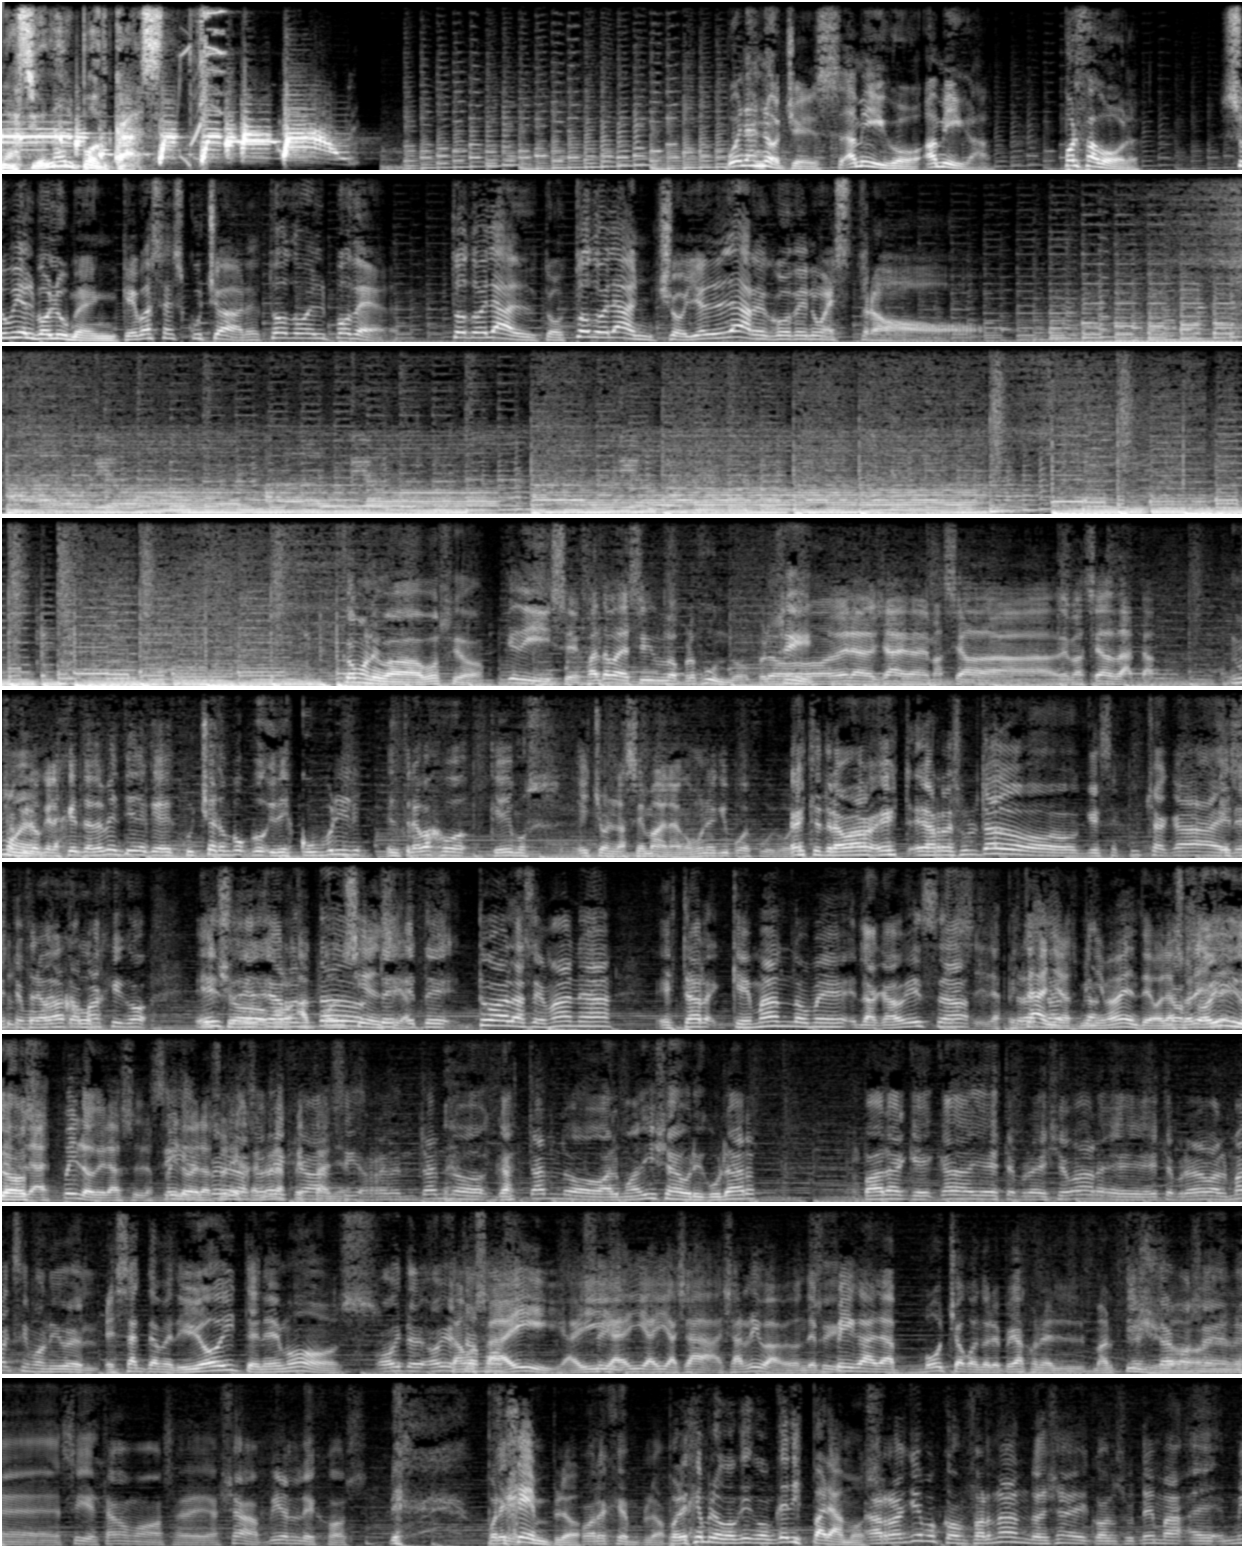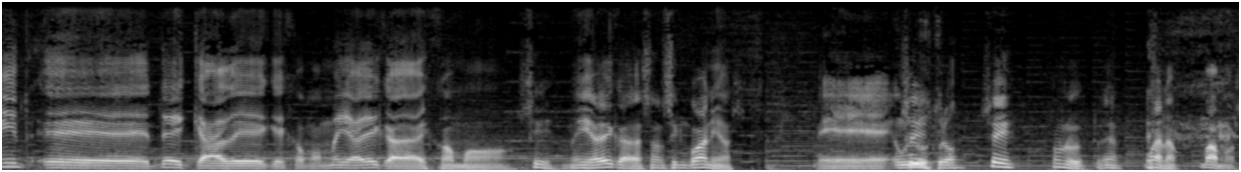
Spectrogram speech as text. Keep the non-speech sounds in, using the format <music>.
Nacional Podcast. Buenas noches, amigo, amiga. Por favor, subí el volumen que vas a escuchar todo el poder, todo el alto, todo el ancho y el largo de nuestro. ¿Cómo le va, Bocio? ¿Qué dice? Faltaba decirlo profundo, pero Sí. era, ya era demasiada, demasiada data. Yo creo que la gente también tiene que escuchar un poco y descubrir el trabajo que hemos hecho en la semana como un equipo de fútbol. Este trabajo, este, el resultado que se escucha acá Es en este momento mágico es el, resultado de toda la semana estar quemándome la cabeza, las pestañas tratando- mínimamente, o las los orejas, oídos. pelo de las, los Sí, pelos de las pelo orejas, no las pestañas. sí, reventando, gastando almohadilla auricular para que cada día este llevar eh, este programa al máximo nivel. Exactamente, y hoy tenemos... Hoy, te- hoy Estamos, estamos, ahí, ahí, Sí. ahí, ahí, allá, allá arriba, donde pega la bocha cuando le pegas con el martillo. Estamos en, eh, sí, estamos eh, allá, bien lejos. <laughs> Por sí. ejemplo, Por ejemplo. por ejemplo, ¿con qué, con qué disparamos? Arranquemos con Fernando ya eh, con su tema eh, mid eh, que es como media década, es como... Sí, media década, son cinco años. Eh, un Sí. lustro. Sí, un lustro. Bueno, vamos.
